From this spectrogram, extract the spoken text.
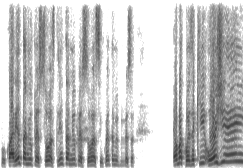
40 mil pessoas, 30 mil pessoas, 50 mil pessoas. É uma coisa que hoje é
